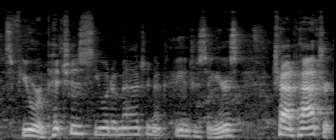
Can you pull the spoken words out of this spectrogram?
it's fewer pitches. You would imagine that could be interesting. Here's Chad Patrick,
